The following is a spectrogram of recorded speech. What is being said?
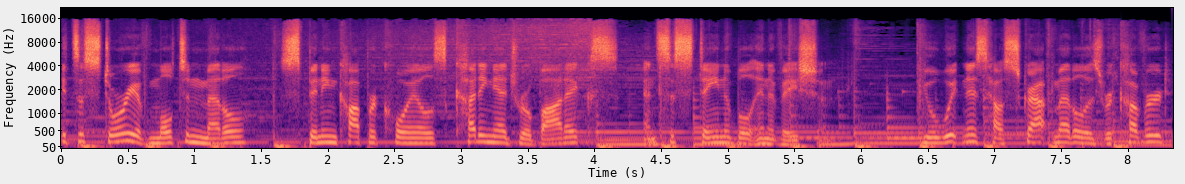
It's a story of molten metal, spinning copper coils, cutting-edge robotics, and sustainable innovation. You'll witness how scrap metal is recovered,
